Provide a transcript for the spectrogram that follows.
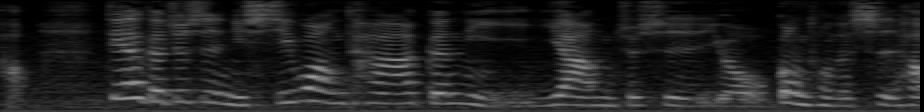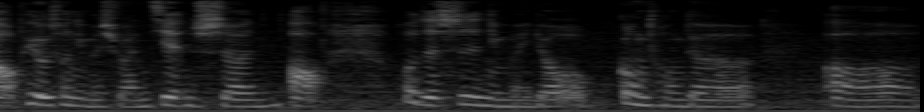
好，第二个就是你希望他跟你一样，就是有共同的嗜好，譬如说你们喜欢健身哦，或者是你们有共同的呃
